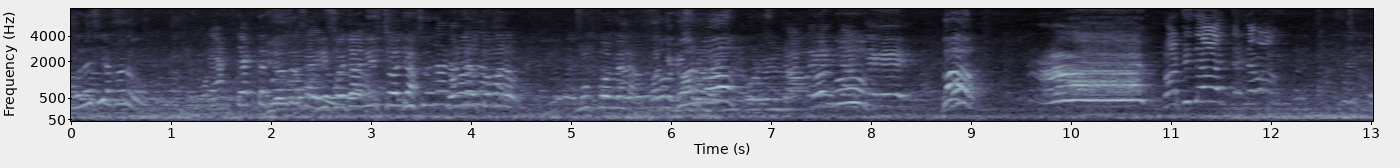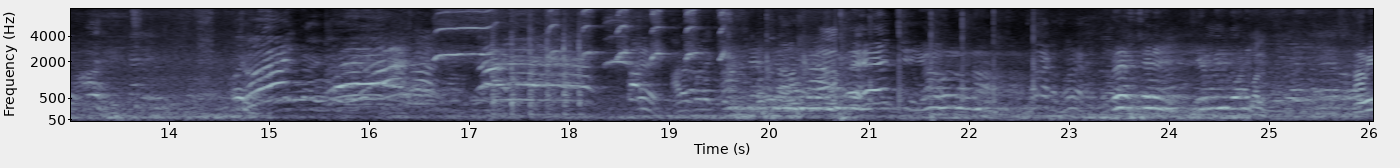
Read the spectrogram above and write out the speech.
বলেছি এখনও। একটা একটা করে তো যা নিচ যা নিচ হয়ে যা, তোমারও না, না, তোমারও। মুখ করবে না। ডোন্ট Don't আমি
